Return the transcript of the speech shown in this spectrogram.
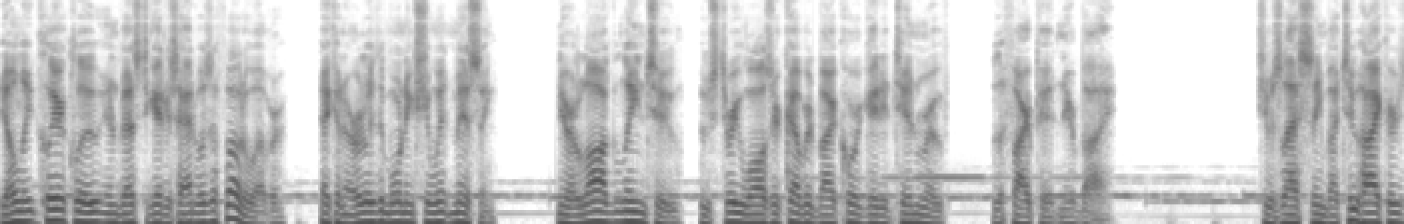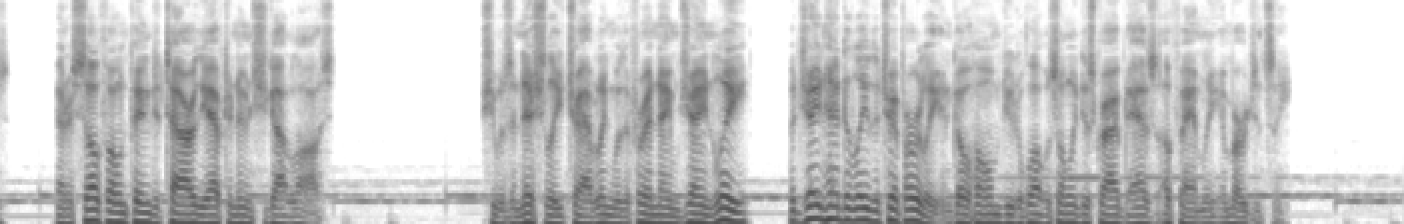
The only clear clue investigators had was a photo of her, taken early the morning she went missing, near a log lean to whose three walls are covered by a corrugated tin roof with a fire pit nearby. She was last seen by two hikers, and her cell phone pinged a tower the afternoon she got lost. She was initially traveling with a friend named Jane Lee, but Jane had to leave the trip early and go home due to what was only described as a family emergency.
